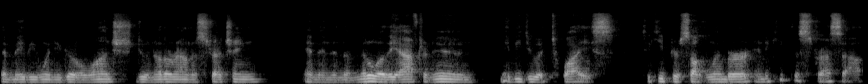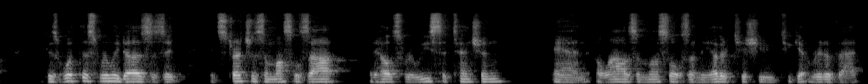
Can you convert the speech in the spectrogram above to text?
Then maybe when you go to lunch, do another round of stretching. And then in the middle of the afternoon, maybe do it twice to keep yourself limber and to keep the stress out. Because what this really does is it, it stretches the muscles out, it helps release the tension and allows the muscles and the other tissue to get rid of that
